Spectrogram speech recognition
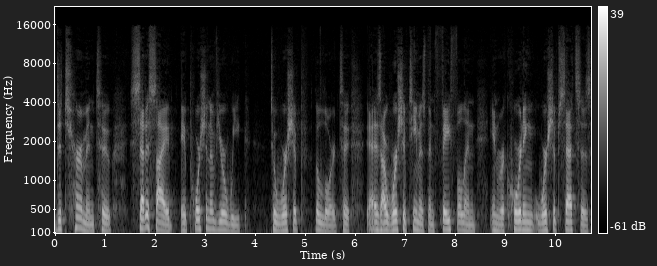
determine to set aside a portion of your week to worship the Lord. To as our worship team has been faithful in in recording worship sets as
